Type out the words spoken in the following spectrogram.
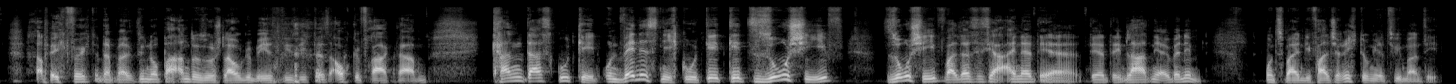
Aber ich fürchte, da sind noch ein paar andere so schlau gewesen, die sich das auch gefragt haben. Kann das gut gehen? Und wenn es nicht gut geht, geht so schief, so schief, weil das ist ja einer, der, der den Laden ja übernimmt. Und zwar in die falsche Richtung jetzt, wie man sieht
